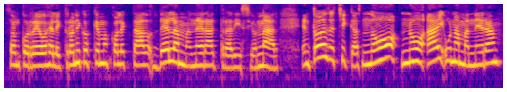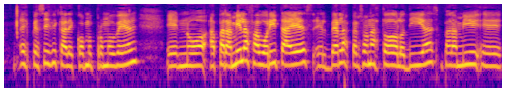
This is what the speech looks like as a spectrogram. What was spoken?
son correos electrónicos que hemos colectado de la manera tradicional. Entonces, chicas, no, no hay una manera específica de cómo promover. Eh, no, ah, para mí la favorita es el ver las personas todos los días. Para mí eh,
